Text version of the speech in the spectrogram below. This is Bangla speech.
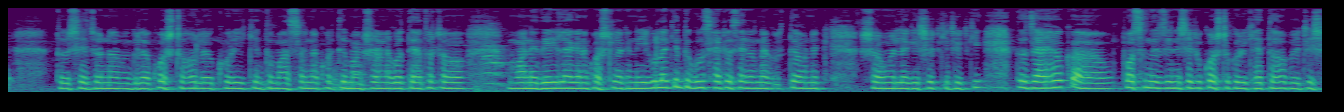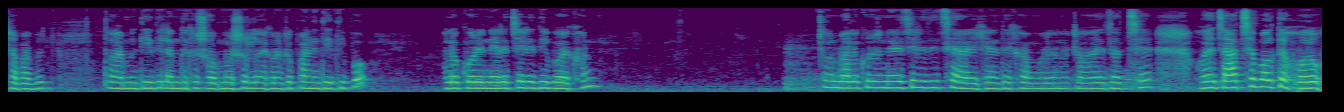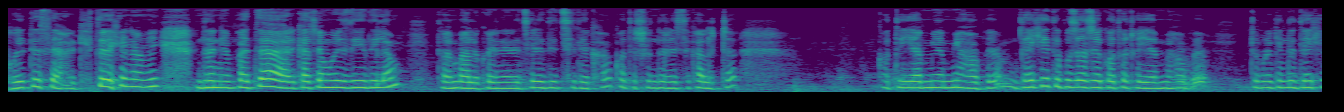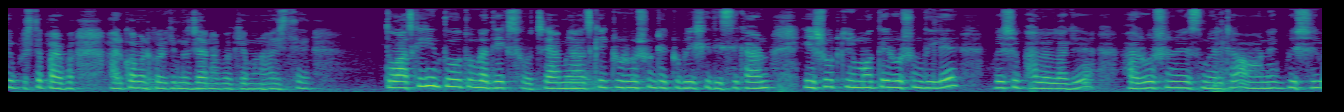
তো সেজন্য আমি এগুলো কষ্ট হলেও করি, কিন্তু মাছ রান্না করতে, মাংস রান্না করতে এতটাও মানে দেরি লাগে না, কষ্ট লাগে না। এগুলো কিন্তু গুছাই টুছাই রান্না করতে অনেক সময় লাগে শুটকি টুটকি। তো যাই হোক পছন্দের জিনিস একটু কষ্ট করে খেতে হবে এটি স্বাভাবিক। তো আমি দিয়ে দিলাম, দেখো সব মশলা, এখন একটু পানি দিয়ে দিব। ভালো করে নেড়ে চেড়ে দিব এখন। তো ভালো করে নেড়ে চেড়ে দিচ্ছি, আর এখানে দেখো আমার রান্নাটা হয়ে যাচ্ছে। হয়ে যাচ্ছে বলতে হইতেছে আর কি। তো এখানে আমি ধনিয়া পাতা আর কাঁচামরিচ দিয়ে দিলাম। তো আমি ভালো করে নেড়ে চেড়ে দিচ্ছি, দেখো কত সুন্দর হয়েছে কালারটা। কত ইয়ামি ইয়ামি হবে। দেখেই তো বোঝা যায় কতটা ইয়ামি হবে। তোমরা কিন্তু দেখে বুঝতে পারবা। আর কমেন্ট করে কিন্তু জানাবা কেমন হয়েছে। তো আজকে কিন্তু তোমরা দেখছ যে আমি আজকে একটু রসুনটা একটু বেশি দিছি, কারণ এই শুটকির মধ্যে রসুন দিলে বেশি ভালো লাগে আর রসুনের স্মেলটা অনেক বেশি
